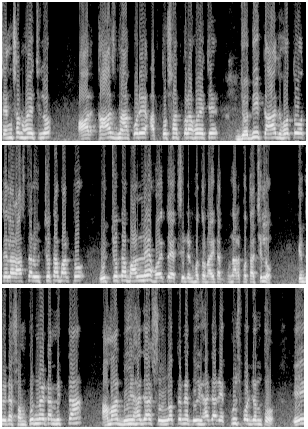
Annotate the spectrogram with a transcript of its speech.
স্যাংশন হয়েছিল। আর কাজ না করে আত্মসাৎ করা হয়েছে। যদি কাজ হতো, তাহলে রাস্তার উচ্চতা বাড়তো। উচ্চতা বাড়লে হয়তো অ্যাক্সিডেন্ট হতো না, এটা ওনার কথা ছিল। কিন্তু এটা সম্পূর্ণ এটা মিথ্যা। আমার দুই হাজার ষোলো থেকে দুই হাজার একুশ পর্যন্ত এই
